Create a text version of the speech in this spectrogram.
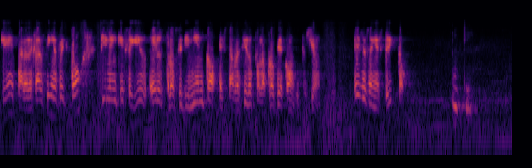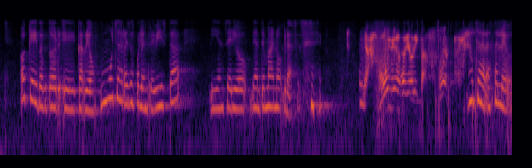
que para dejar sin efecto tienen que seguir el procedimiento establecido por la propia Constitución. Eso es en estricto. Ok. Ok, doctor eh, Carrión, muchas gracias por la entrevista y en serio, de antemano, gracias. Ya, muy bien, señorita. Suerte. Muchas gracias, hasta luego.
